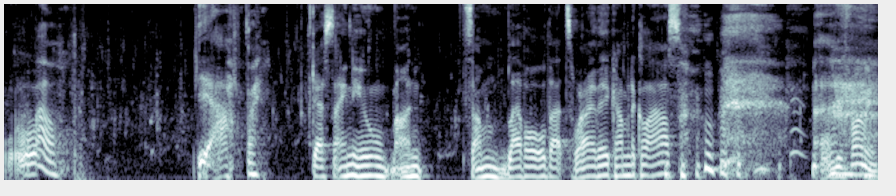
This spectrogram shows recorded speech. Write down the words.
well. Yeah, I guess I knew on some level that's why they come to class. You're funny.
